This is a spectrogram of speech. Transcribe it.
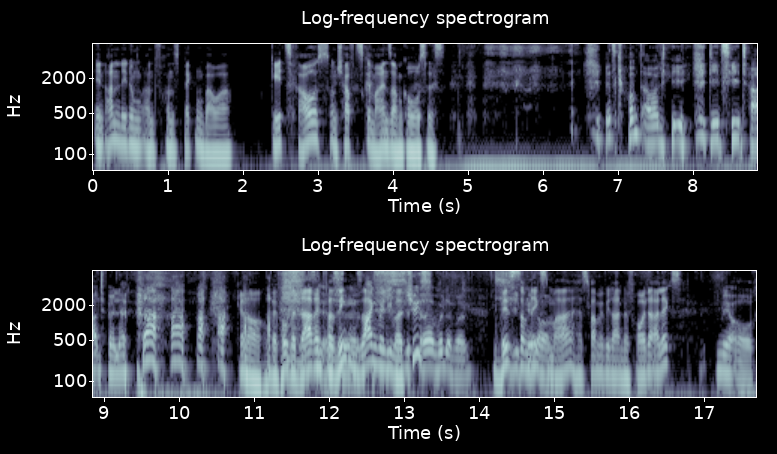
In Anlehnung an Franz Beckenbauer. Geht's raus und schafft's gemeinsam Großes. Jetzt kommt aber die, die Zitathölle. genau. Und bevor wir darin Sehr versinken, schön. sagen wir lieber Tschüss. Ja, wunderbar. Bis zum genau. nächsten Mal. Es war mir wieder eine Freude, Alex. Mir auch.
